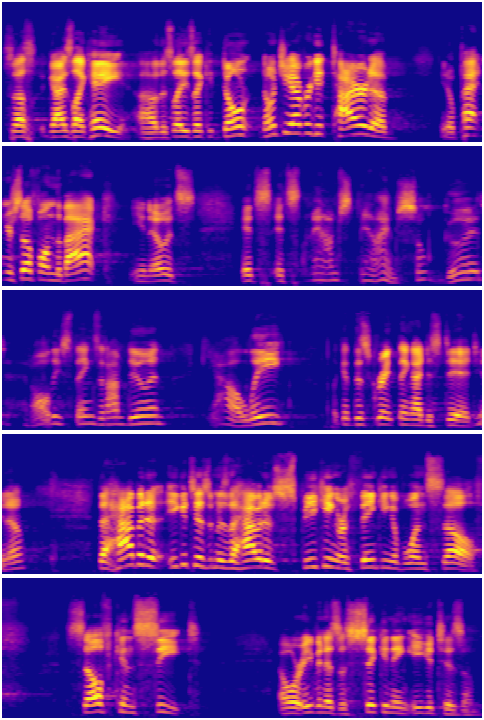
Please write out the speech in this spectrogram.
so the guys like, hey, uh, this lady's like, don't don't you ever get tired of, you know, patting yourself on the back? You know, it's it's it's man, I'm just man, I am so good at all these things that I'm doing. Golly, look at this great thing I just did. You know, the habit of egotism is the habit of speaking or thinking of oneself, self conceit, or even as a sickening egotism.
